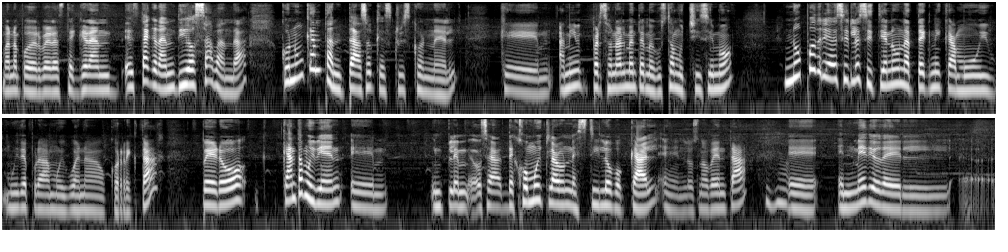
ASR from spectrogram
Van a poder ver a este gran, esta grandiosa banda con un cantantazo que es Chris Cornell, que a mí personalmente me gusta muchísimo. No podría decirle si tiene una técnica muy, muy depurada, muy buena o correcta, pero canta muy bien. eh, o sea, dejó muy claro un estilo vocal en los 90, eh, en medio del, eh,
